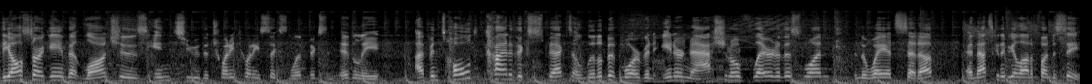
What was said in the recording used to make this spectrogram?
the All Star game that launches into the 2026 Olympics in Italy. I've been told kind of expect a little bit more of an international flair to this one in the way it's set up, and that's going to be a lot of fun to see.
